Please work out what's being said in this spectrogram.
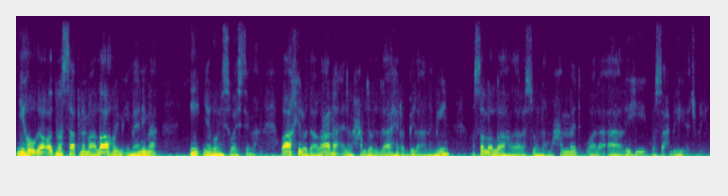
njihovog odnosa prema Allahovim imenima i njegovim svojstvima. Wa ahiru davana, alhamdulillahi rabbil alamin, wa sallallahu ala rasulna Muhammad, wa ala alihi wa sahbihi ajma'in.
